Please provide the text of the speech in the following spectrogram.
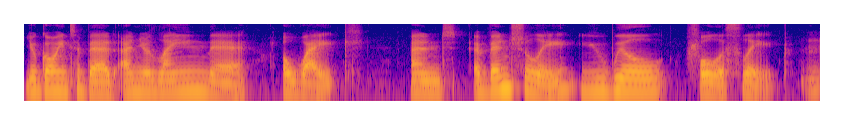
you're going to bed and you're laying there awake, and eventually you will fall asleep. Mm.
